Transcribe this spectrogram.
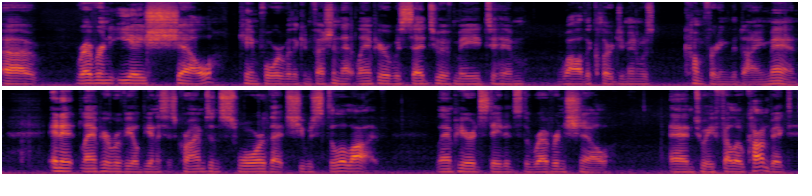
uh, Reverend E.A. Schell came forward with a confession that Lamphere was said to have made to him while the clergyman was comforting the dying man. In it, Lamphere revealed Gunness's crimes and swore that she was still alive. Lamphere had stated to the Reverend Schell and to a fellow convict,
